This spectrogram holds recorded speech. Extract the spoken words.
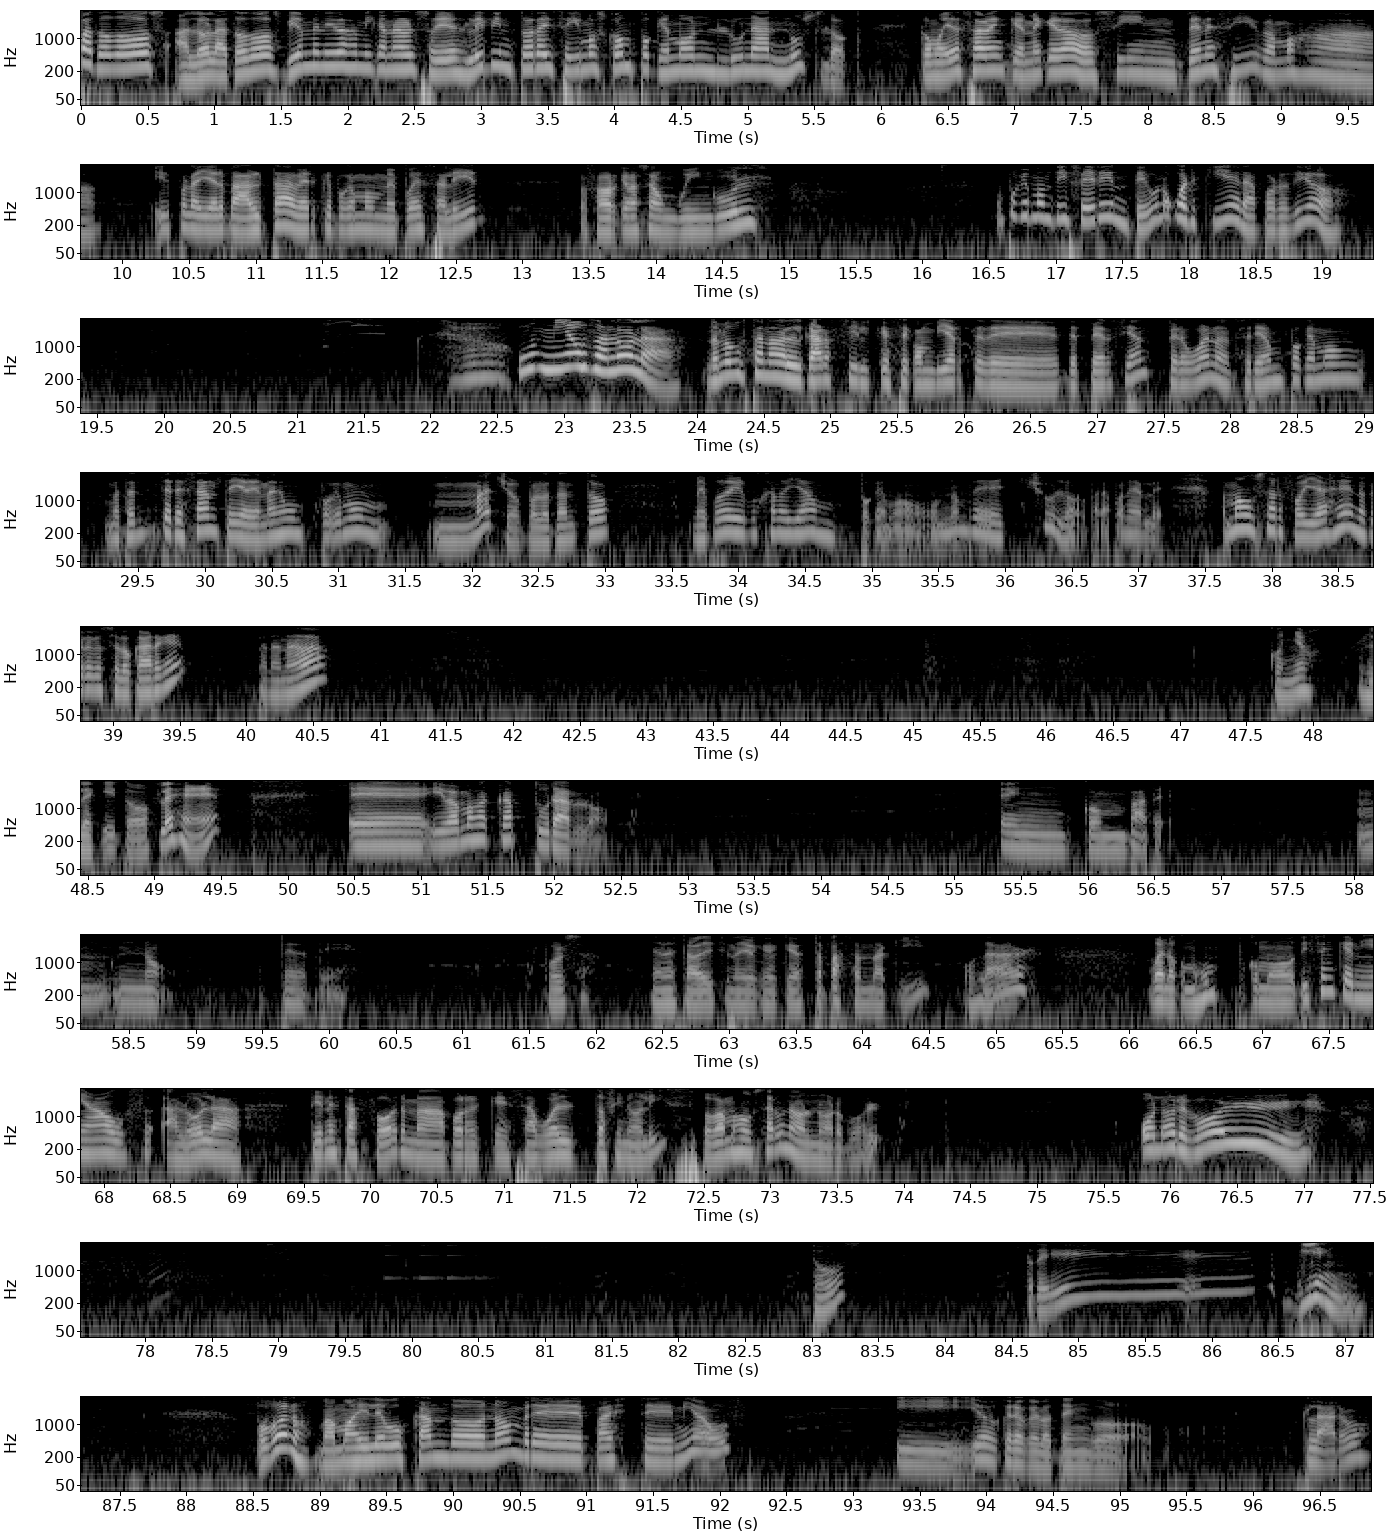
Hola a todos, alola a todos, bienvenidos a mi canal, soy Sleeping Tora y seguimos con Pokémon Luna Nuzlocke. Como ya saben que me he quedado sin Tennessee, vamos a ir por la hierba alta a ver qué Pokémon me puede salir. Por favor que no sea un Wingull. Un Pokémon diferente, uno cualquiera, por Dios. ¡Un Meowth Alola! No me gusta nada el Garfield que se convierte de, de Persian, pero bueno, sería un Pokémon bastante interesante y además es un Pokémon macho, por lo tanto me puedo ir buscando ya un Pokémon, un nombre chulo para ponerle. Vamos a usar follaje, no creo que se lo cargue, para nada. Coño, le quito fleje, ¿eh? ¿eh? Y vamos a capturarlo. En combate. Mm, no. Espérate. Bolsa. Ya me estaba diciendo yo que qué está pasando aquí. Hola. Bueno, como, un, como dicen que Meowth Alola tiene esta forma porque se ha vuelto Finolis, pues vamos a usar una Honor Ball. ¡Honor Ball! Dos. Tres. ¡Bien! Pues bueno, vamos a irle buscando nombre para este Meowth. Y yo creo que lo tengo claro.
